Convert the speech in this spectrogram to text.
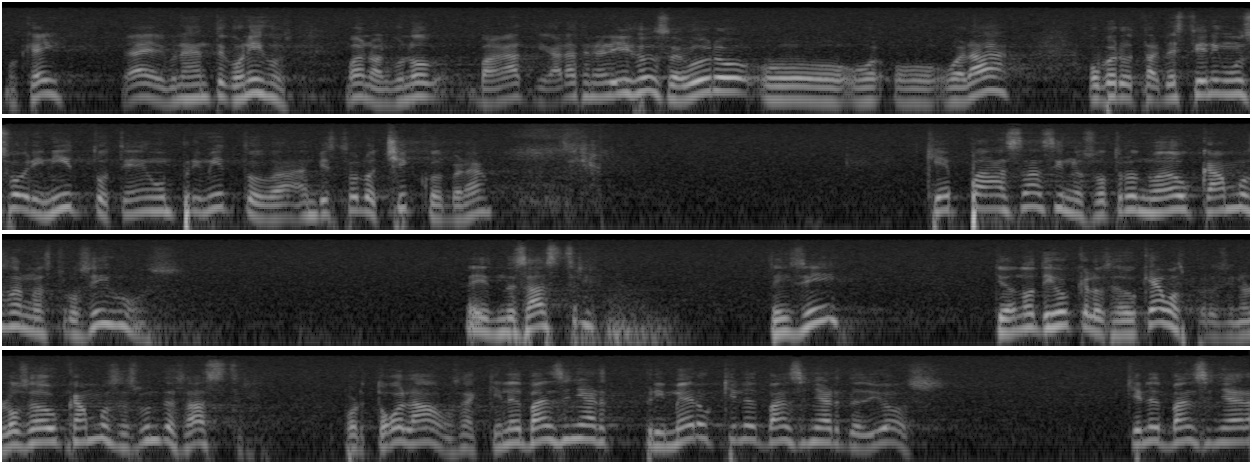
¿Ok? Hay alguna gente con hijos. Bueno, algunos van a llegar a tener hijos, seguro, o, o, o, o pero tal vez tienen un sobrinito, tienen un primito, han visto los chicos, ¿verdad? ¿Qué pasa si nosotros no educamos a nuestros hijos? Es un desastre. Sí, sí. Dios nos dijo que los eduquemos, pero si no los educamos es un desastre por todo lado. O sea, ¿quién les va a enseñar? Primero, ¿quién les va a enseñar de Dios? ¿Quién les va a enseñar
